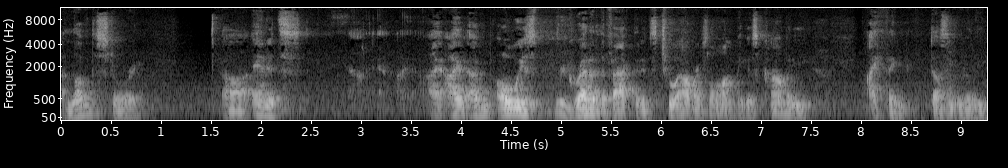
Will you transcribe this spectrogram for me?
I loved the story, uh, and it's. I, I, I've always regretted the fact that it's two hours long because comedy, I think, doesn't really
